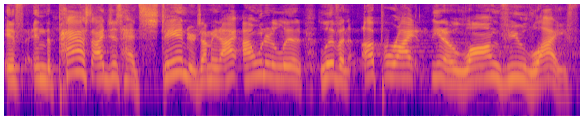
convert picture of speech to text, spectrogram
if in the past I just had standards, I mean, I, I wanted to live, live an upright, you know, long view life.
